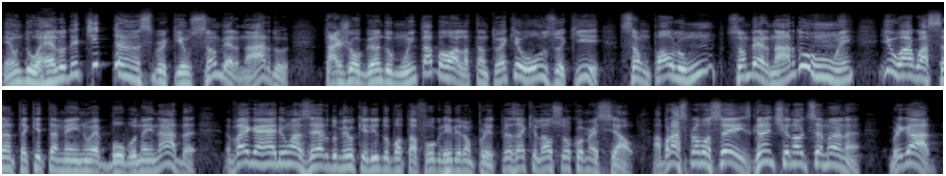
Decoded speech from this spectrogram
É um duelo de titãs, porque o São Bernardo tá jogando muita bola. Tanto é que eu uso aqui São Paulo 1, São Bernardo 1, hein? E o Água Santa, que também não é bobo nem nada, vai ganhar de 1 a 0 do meu querido Botafogo de Ribeirão Preto. Apesar que lá eu sou comercial. Abraço para vocês, grande final de semana. Obrigado.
